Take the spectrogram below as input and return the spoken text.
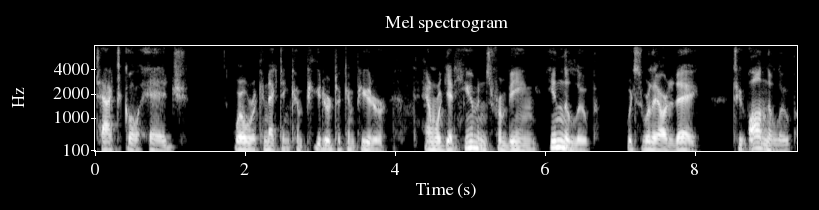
tactical edge where we're connecting computer to computer and we'll get humans from being in the loop, which is where they are today, to on the loop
